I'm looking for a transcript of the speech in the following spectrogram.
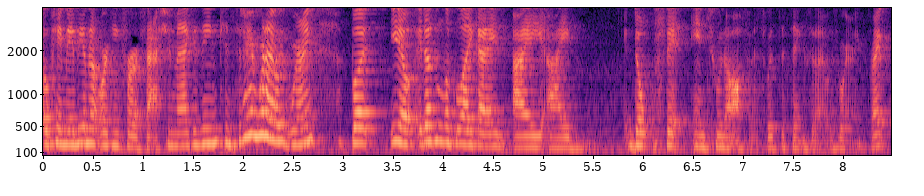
okay, maybe I'm not working for a fashion magazine considering what I was wearing, but you know, it doesn't look like I, I, I don't fit into an office with the things that I was wearing, right?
